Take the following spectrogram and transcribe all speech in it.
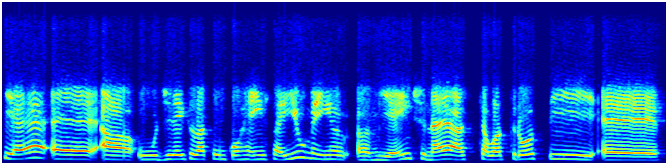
que é, é a, o direito da concorrência e o meio ambiente, né? Acho que ela trouxe é,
